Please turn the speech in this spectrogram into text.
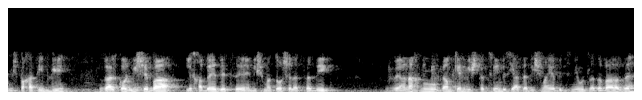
משפחת איבגי, ועל כל מי שבא לכבד את אה, נשמתו של הצדיק, ואנחנו גם כן משתתפים בסייעתא דשמיא בצניעות לדבר הזה.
